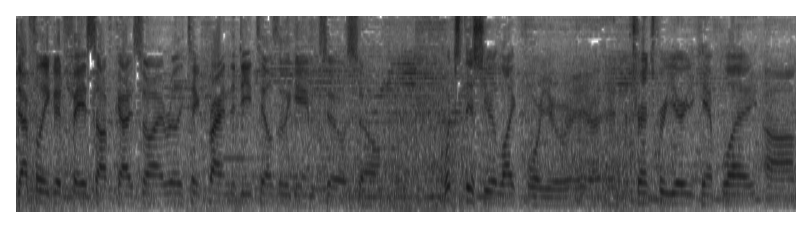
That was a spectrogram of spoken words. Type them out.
definitely a good face-off guy. So I really take pride in the details of the game too. So, what's this year like for you? In the transfer year, you can't play, um,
